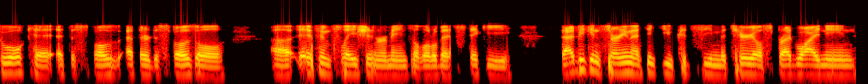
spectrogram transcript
toolkit at dispose at their disposal uh, if inflation remains a little bit sticky. That'd be concerning. I think you could see material spread widening.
